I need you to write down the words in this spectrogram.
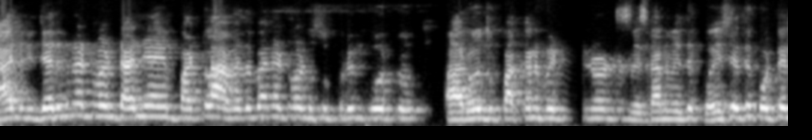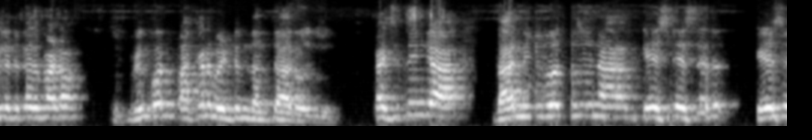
ఆయనకి జరిగినటువంటి అన్యాయం పట్ల ఆ విధమైనటువంటి సుప్రీంకోర్టు ఆ రోజు పక్కన పెట్టినటువంటి విధానం అయితే కేసు అయితే కొట్టేలేదు కదా మేడం. సుప్రీంకోర్టు పక్కన పెట్టింది అంతే ఆ రోజు. ఖచ్చితంగా దాన్ని ఈ రోజు నా కేసు వేశారు. కేసు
